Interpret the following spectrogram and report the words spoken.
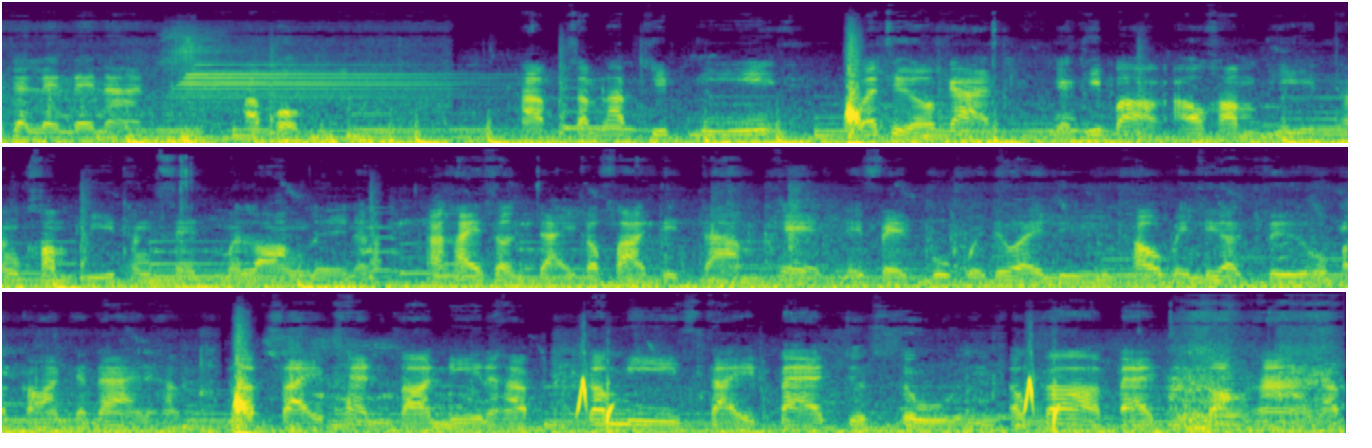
าจะเล่นได้นานครับผมครับสำหรับคลิปนี้ก็ถือโอกาสอย่างที่บอกเอาคอมพีททั้งคอมพีททั้งเซตมาลองเลยนะครับ ถ้าใครสนใจก็ฝากติดตามเพจใน Facebook ไว้ด้วย หรือเข้าไปเลือกซื้ออุปกรณ์กันได้นะครับรับไซส์แผ่นตอนนี้นะครับ ก็มีไซส์ 8.0 แล้วก็ 8.25 ครับ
